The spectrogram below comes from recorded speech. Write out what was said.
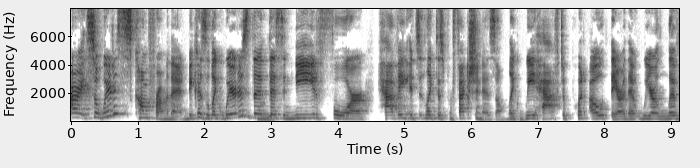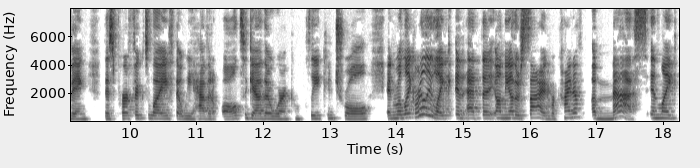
All right, so where does this come from then? Because like where does the mm. this need for having it's like this perfectionism. Like we have to put out there that we are living this perfect life, that we have it all together, we're in complete control. And we're like really like and at the on the other side, we're kind of a mess and like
